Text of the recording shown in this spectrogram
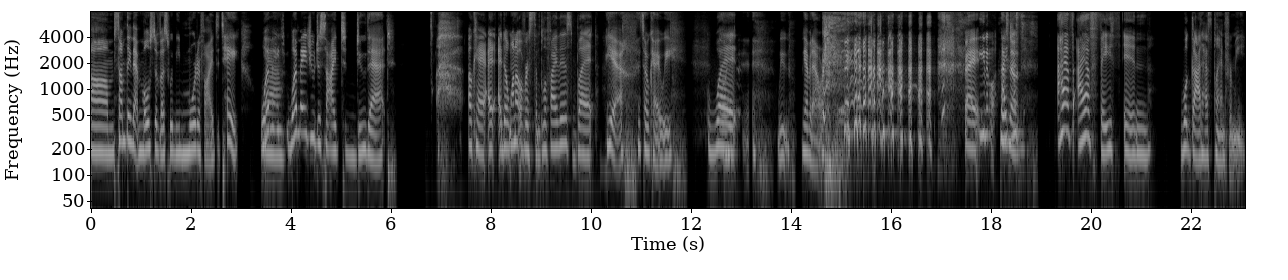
um something that most of us would be mortified to take. What yeah. made what made you decide to do that okay, I, I don't want to oversimplify this, but yeah, it's okay. We what we we have an hour. right. You know, There's I no, just I have I have faith in what God has planned for me.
